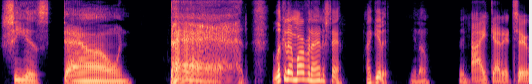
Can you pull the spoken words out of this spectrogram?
she is down bad. Looking at Marvin, I understand. I get it. You know. I get it too.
